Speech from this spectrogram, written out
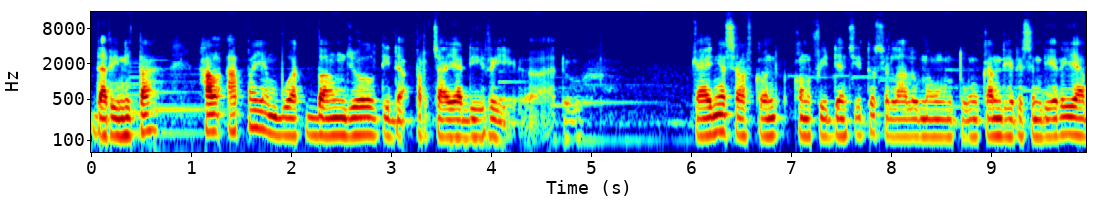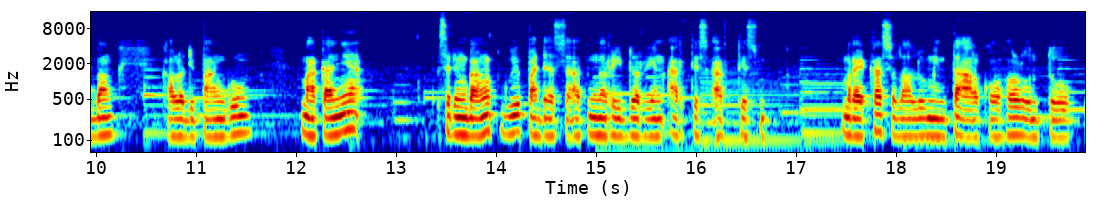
dari Nita. Hal apa yang buat Bang Jul tidak percaya diri? Aduh. Kayaknya self confidence itu selalu menguntungkan diri sendiri ya Bang. Kalau di panggung makanya sering banget gue pada saat ngeriderin artis-artis mereka selalu minta alkohol untuk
